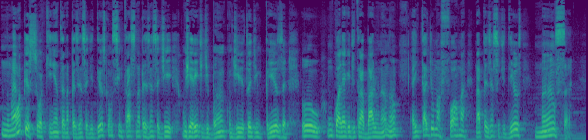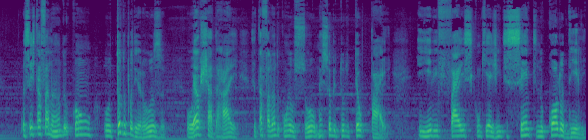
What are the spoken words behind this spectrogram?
não é uma pessoa que entra na presença de Deus como se entrasse na presença de um gerente de banco, um diretor de empresa ou um colega de trabalho, não, não. Aí está de uma forma na presença de Deus mansa. Você está falando com o Todo-Poderoso, o El Shaddai, você está falando com Eu Sou, mas sobretudo teu Pai. E ele faz com que a gente sente no colo dele,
